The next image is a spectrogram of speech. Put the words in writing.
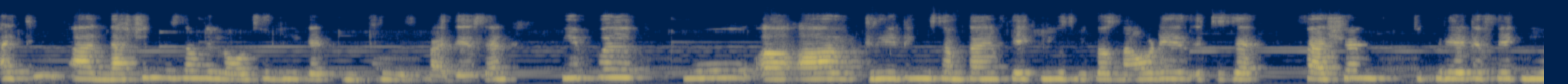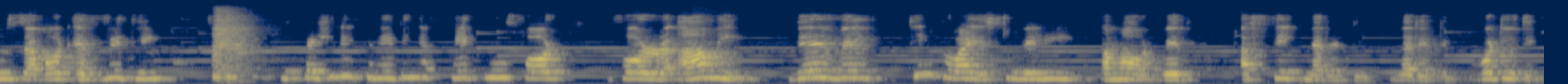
i think uh, nationalism will also be get increased by this and people who uh, are creating sometimes fake news because nowadays it is a fashion to create a fake news about everything. Especially creating a fake news for for army they will think twice to really come out with a fake narrative narrative. What do you think?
